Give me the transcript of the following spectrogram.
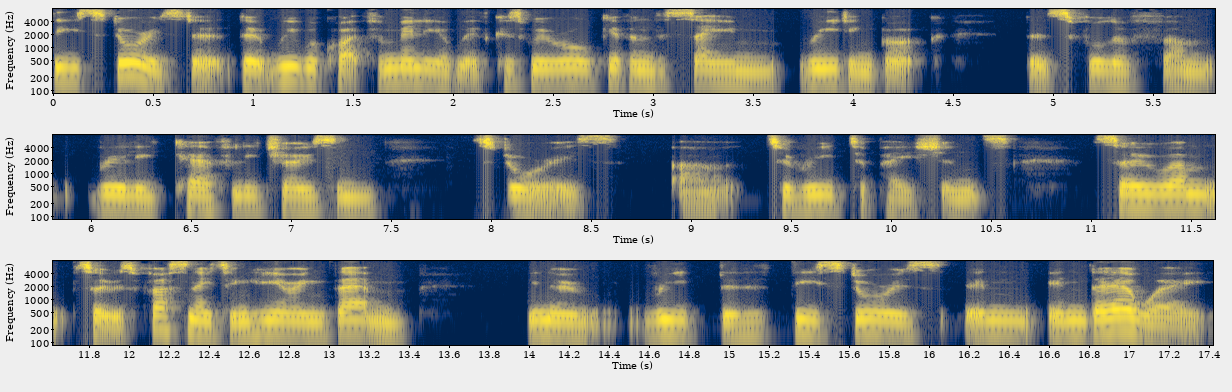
these stories that, that we were quite familiar with because we were all given the same reading book that's full of um, really carefully chosen stories uh, to read to patients. So, um, so it was fascinating hearing them, you know, read the, these stories in in their way.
